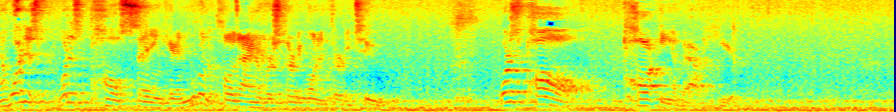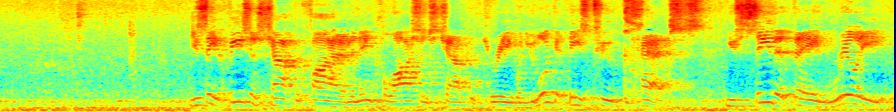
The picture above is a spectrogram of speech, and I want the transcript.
Now, what is, what is Paul saying here? And we're going to close out here in verse 31 and 32. What is Paul talking about here? You see, Ephesians chapter 5 and then Colossians chapter 3, when you look at these two texts, you see that they really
